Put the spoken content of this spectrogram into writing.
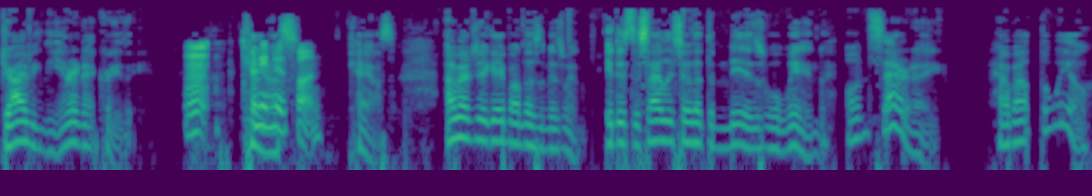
Driving the internet crazy. Mm. I mean, it's fun. Chaos. I imagine Gay Ball this the Miz win. It is decidedly so that the Miz will win on Saturday. How about the wheel?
